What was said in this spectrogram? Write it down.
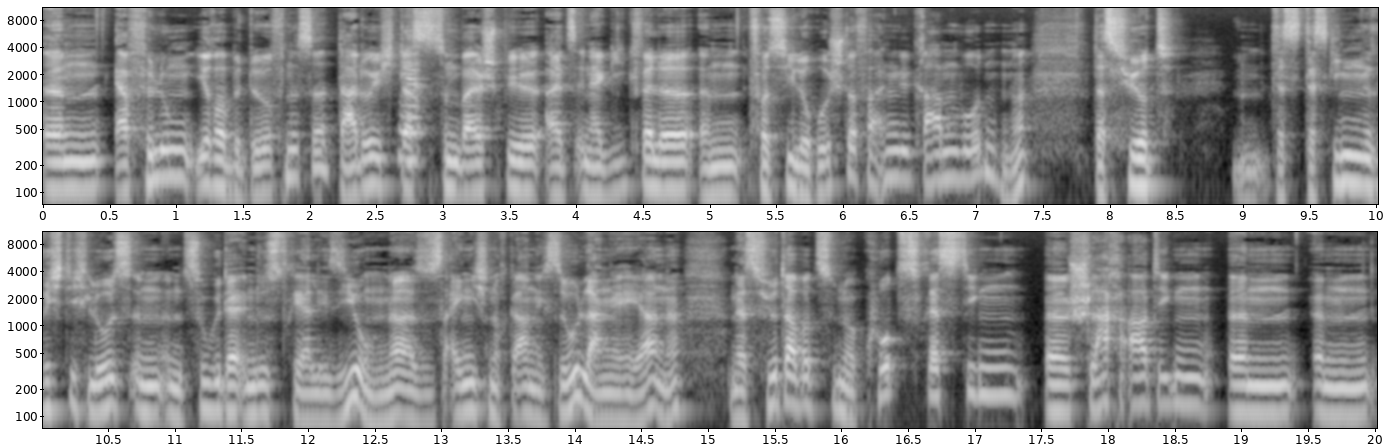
ähm, Erfüllung ihrer Bedürfnisse, dadurch, ja. dass zum Beispiel als Energiequelle ähm, fossile Rohstoffe angegraben wurden. Ne? Das führt das, das ging richtig los im, im Zuge der Industrialisierung. Ne? Also ist eigentlich noch gar nicht so lange her. Ne? Und das führt aber zu einer kurzfristigen, äh, schlagartigen ähm, ähm,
